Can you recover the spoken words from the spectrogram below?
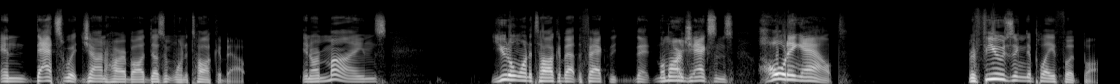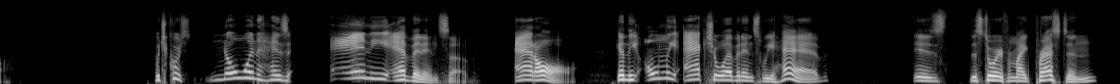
and that's what John Harbaugh doesn't want to talk about. In our minds, you don't want to talk about the fact that, that Lamar Jackson's holding out, refusing to play football, which, of course, no one has any evidence of at all. Again, the only actual evidence we have is the story from Mike Preston,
